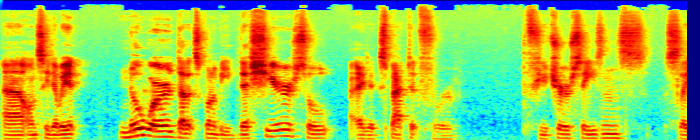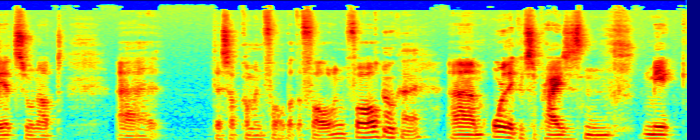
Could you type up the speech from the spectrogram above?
uh, on CW. No word that it's going to be this year, so I'd expect it for the future seasons slate, so not uh, this upcoming fall, but the following fall. okay. Um, or they could surprise us and make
